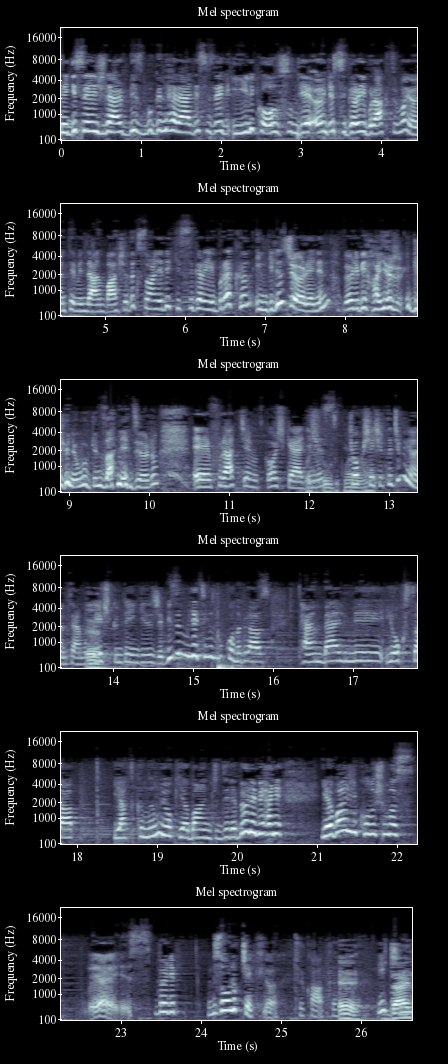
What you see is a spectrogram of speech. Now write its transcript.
Sevgili seyirciler biz bugün herhalde size bir iyilik olsun diye önce sigarayı bıraktırma yönteminden başladık. Sonra dedik ki sigarayı bırakın İngilizce öğrenin. Böyle bir hayır günü bugün zannediyorum. Ee, Fırat Cemutku hoş geldiniz. Hoş bulduk, merhaba. Çok şaşırtıcı bir yöntem bu. Evet. Beş günde İngilizce. Bizim milletimiz bu konuda biraz tembel mi yoksa yatkınlığı mı yok yabancı dile? Böyle bir hani yabancı konuşma e, böyle bir zorluk çekiyor Türk halkı. Evet. Niçin? Ben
